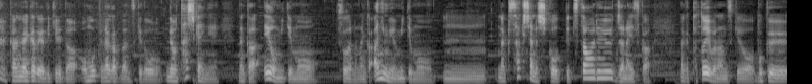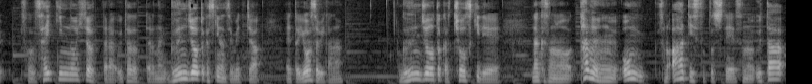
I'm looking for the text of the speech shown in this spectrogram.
考え方ができるとは思ってなかったんですけどでも確かにねなんか絵を見てもそうだななんかアニメを見てもうんなんか作者の思考って伝わるじゃないですか。なんか例えばなんですけど僕そう最近の人だったら歌だったらなんか群青とか好きなんですよめっちゃ。えっと夜遊びかな。群青とか超好きでなんかその多分音そのアーティストとしてその歌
